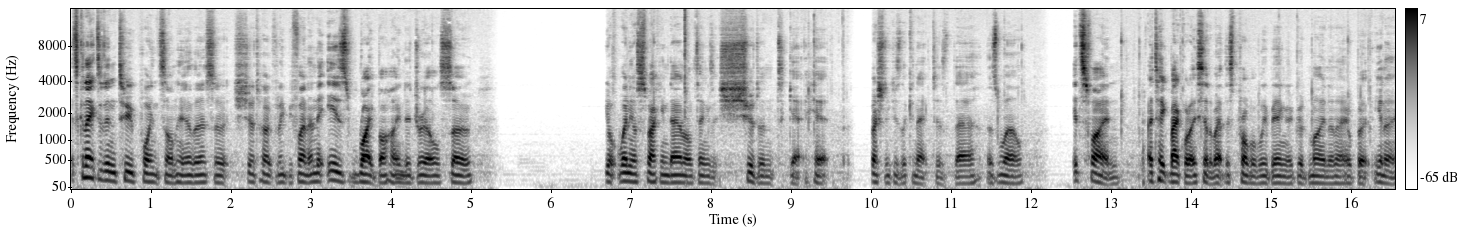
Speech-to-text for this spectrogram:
It's connected in two points on here though, so it should hopefully be fine. And it is right behind a drill, so you're, when you're smacking down on things, it shouldn't get hit. Especially because the connector's there as well. It's fine. I take back what I said about this probably being a good miner now, but, you know.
